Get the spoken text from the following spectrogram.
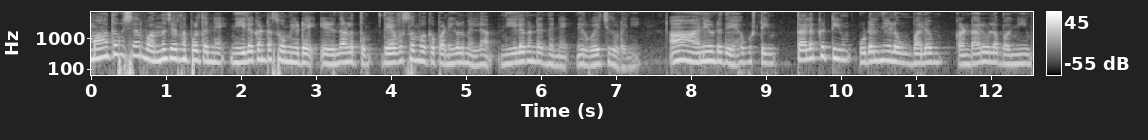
മാധവശാർ വന്നു ചേർന്നപ്പോൾ തന്നെ നീലകണ്ഠസ്വാമിയുടെ എഴുന്നള്ളത്തും ദേവസ്വം വക പണികളുമെല്ലാം നീലകണ്ഠൻ തന്നെ നിർവഹിച്ചു തുടങ്ങി. ആ ആനയുടെ ദേഹപുഷ്ടിയും തലക്കെട്ടിയും ഉടൽനീളവും ബലവും കണ്ടാലുള്ള ഭംഗിയും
